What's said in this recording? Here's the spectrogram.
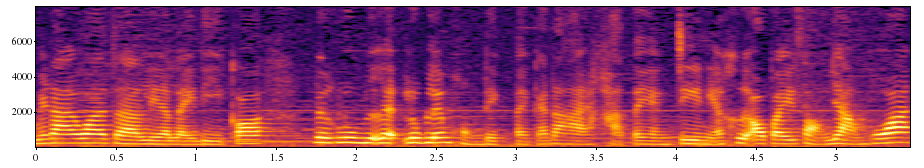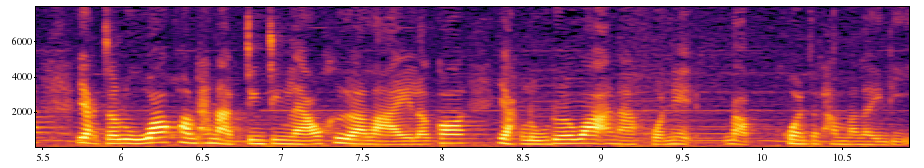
ไม่ได้ว่าจะเรียนอะไรดีก็เลือกรูปรูปเล่มของเด็กไปก็ได้ค่ะ แต่อย่างจีนเนี่ยคือเอาไปสองอย่าง เพราะว่าอยากจะรู้ว่าความถนัดจริง ๆ แล้วคืออะไร แล้วก็อยากรู้ด้วยว่าอนาคตเนี่ยแบบควรจะทำอะไรดี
